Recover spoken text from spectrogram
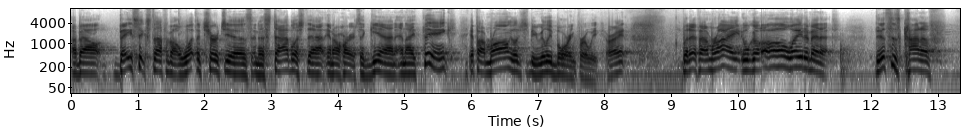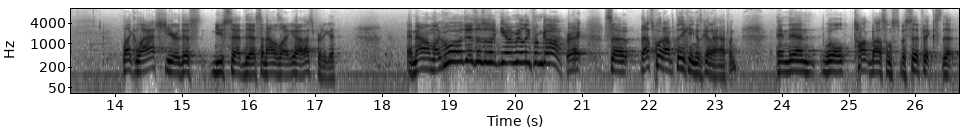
about basic stuff about what the church is and establish that in our hearts again. And I think if I'm wrong, it'll just be really boring for a week, all right? But if I'm right, we'll go, oh, wait a minute. This is kind of like last year, this you said this, and I was like, yeah, that's pretty good. And now I'm like, whoa, this is you know, really from God, right? So that's what I'm thinking is going to happen. And then we'll talk about some specifics that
